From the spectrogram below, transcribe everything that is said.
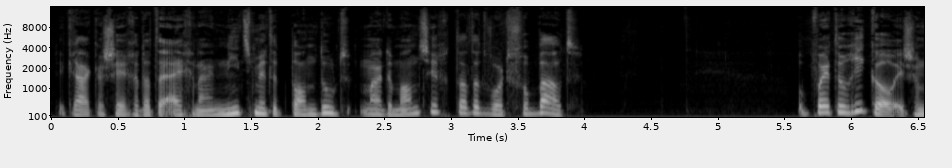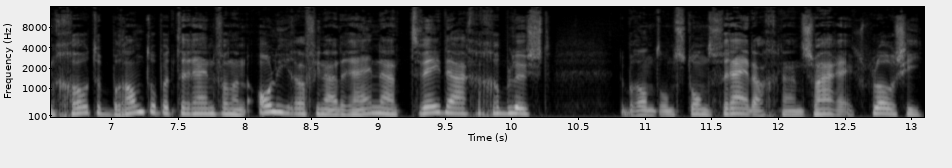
De krakers zeggen dat de eigenaar niets met het pand doet, maar de man zegt dat het wordt verbouwd. Op Puerto Rico is een grote brand op het terrein van een olieraffinaderij na twee dagen geblust. De brand ontstond vrijdag na een zware explosie.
